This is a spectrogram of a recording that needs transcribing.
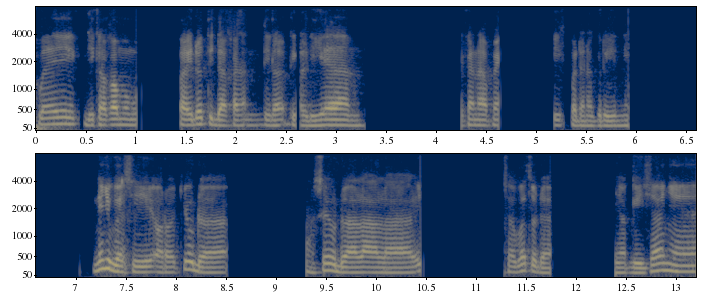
baik. Jika kau membunuh Kaido tidak akan tidak tinggal diam. Kan apa yang terjadi kepada negeri ini. Ini juga si Orochi udah maksudnya udah ala-ala sahabat udah banyak gisanya.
